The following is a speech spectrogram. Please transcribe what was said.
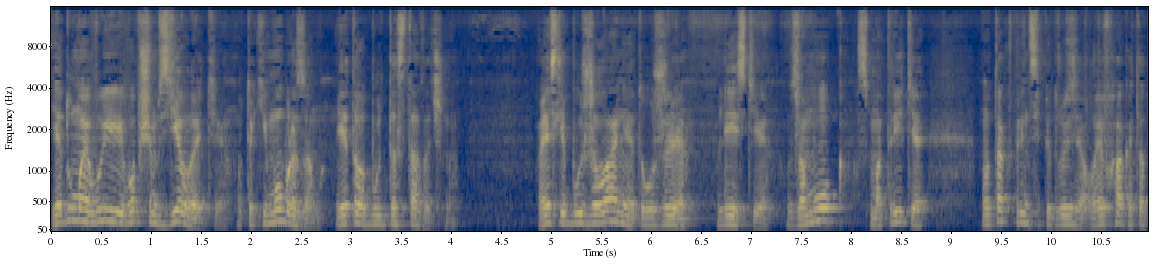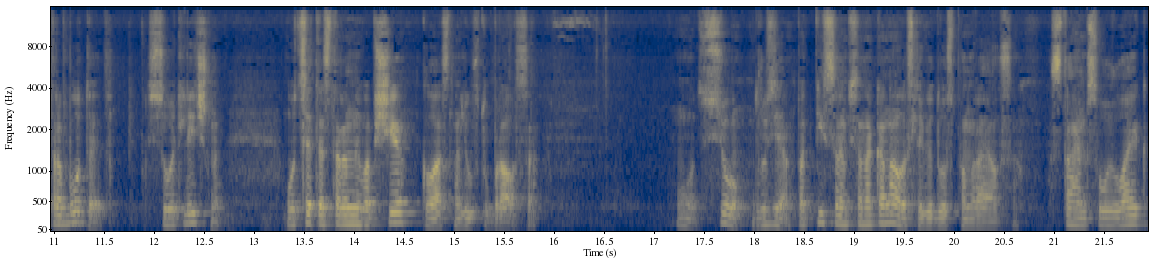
я думаю, вы, в общем, сделаете вот таким образом, и этого будет достаточно. А если будет желание, то уже лезьте в замок, смотрите. Но так, в принципе, друзья, лайфхак этот работает. Все отлично. Вот с этой стороны вообще классно люфт убрался. Вот, все, друзья, подписываемся на канал, если видос понравился. Ставим свой лайк.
